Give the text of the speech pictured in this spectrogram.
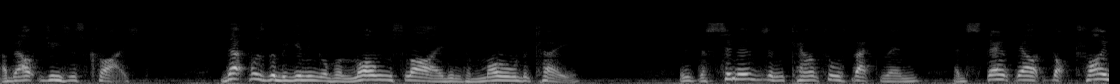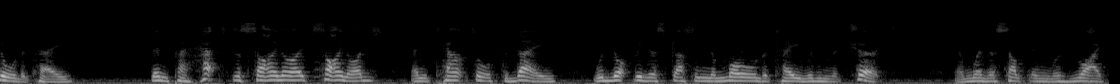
about Jesus Christ, that was the beginning of a long slide into moral decay. If the synods and councils back then had stamped out doctrinal decay, then perhaps the synods and councils today would not be discussing the moral decay within the church and whether something was right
